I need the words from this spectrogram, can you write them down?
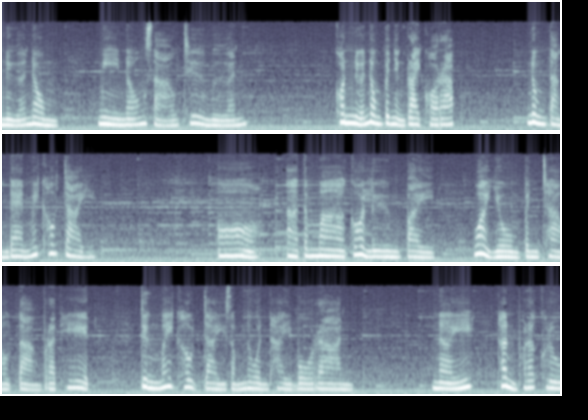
เหนือนม มีน้องสาวชื่อเหมือน คนเหนือนมเป็นอย่างไรขอรับ หนุ่มต่างแดนไม่เข้าใจอ๋ออาตมาก็ลืมไปว่าโยมเป็นชาวต่างประเทศ จึงไม่เข้าใจสำนวนไทยโบราณ ไหน ท่านพระครู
